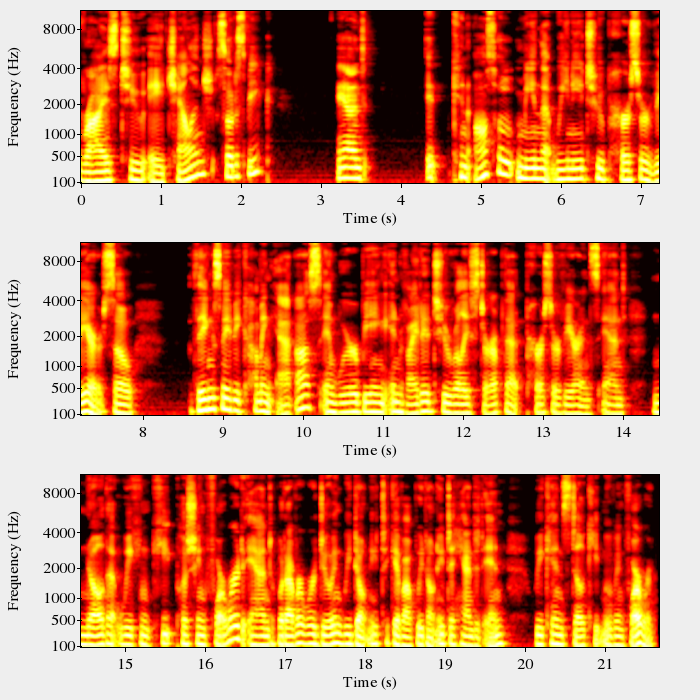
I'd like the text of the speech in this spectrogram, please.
rise to a challenge, so to speak. And it can also mean that we need to persevere. So things may be coming at us, and we're being invited to really stir up that perseverance and know that we can keep pushing forward. And whatever we're doing, we don't need to give up, we don't need to hand it in. We can still keep moving forward.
